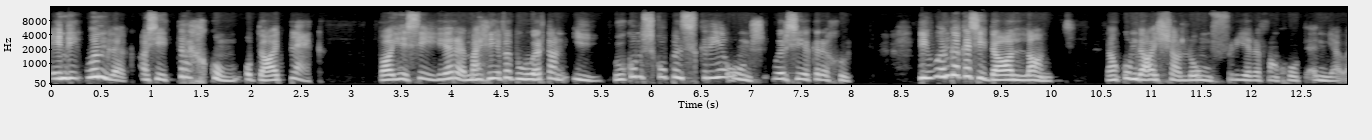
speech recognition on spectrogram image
En die oomblik as jy terugkom op daai plek waar jy sê Here, my lewe behoort aan U. Hoekom skop en skree ons oor sekere goed? Die oomblik as jy daar land, dan kom daai shalom vrede van God in jou.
